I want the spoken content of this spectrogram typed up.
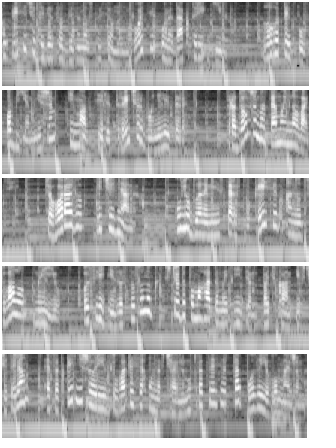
у 1997 році у редакторі GIMP. Логотип був об'ємнішим і мав цілі три червоні літери. Продовжимо тему інновацій. Цього разу вітчизняних. Улюблене міністерство кейсів анонсувало мрію освітній застосунок, що допомагатиме дітям, батькам і вчителям ефективніше орієнтуватися у навчальному процесі та поза його межами.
